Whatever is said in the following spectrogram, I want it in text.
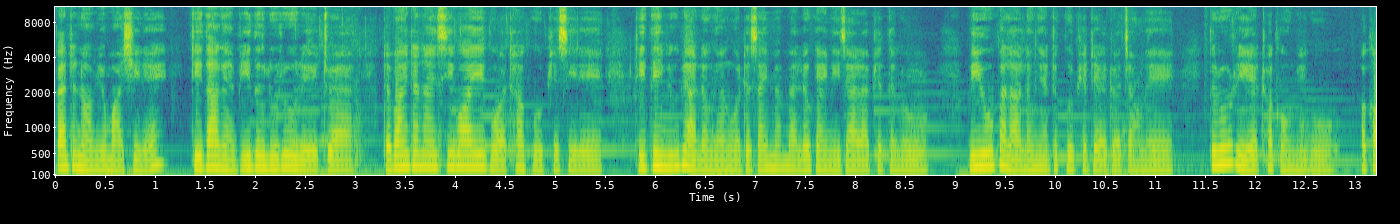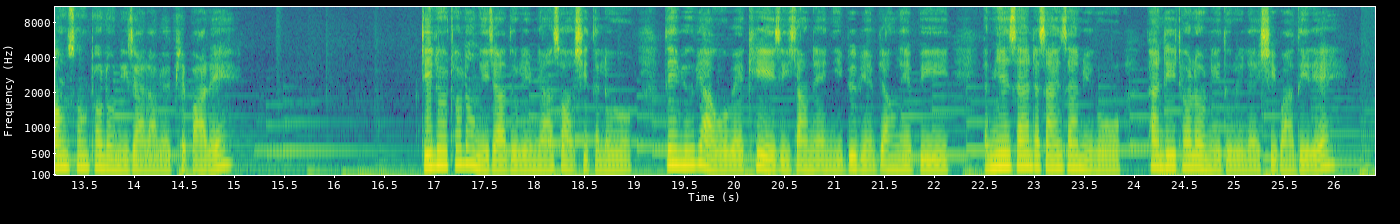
ပန်းတနော်မျိုးမှာရှိတဲ့ ဒေသခံပြည်သူလူထုတွေအတွက်တပိုင်းတစ်နိုင်စီးပွားရေးကိုအထောက်အကူဖြစ်စေတဲ့ဒီတင်မျိုးပြလုပ်ငန်းကိုဒီဇိုင်းမမတ်လုပ်ကိုင်နေကြတာဖြစ်တယ်လို့မီယိုးပလာလုပ်ငန်းတစ်ခုဖြစ်တဲ့အတွက်ကြောင့်လဲသူတို့တွေရဲ့ထွက်ကုန်တွေကိုအကောင်းဆုံးထုတ်လုပ်နေကြတာပဲဖြစ်ပါတယ်ဒီလိုထုတ်လုပ်နေကြသူတွေများစွာရှိသလိုတင်မျိုးပြကိုပဲခေတ်စီကြောင်းနဲ့အညီပြုပြင်ပြောင်းလဲပြီးအမြင့်ဆန်းဒီဇိုင်းဆန်းတွေကိုဖန်တီးထုတ်လုပ်နေသူတွေလည်းရှိပါသေးတယ်ကျ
